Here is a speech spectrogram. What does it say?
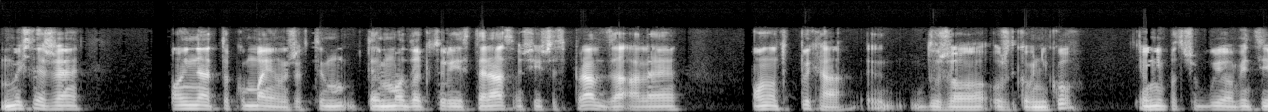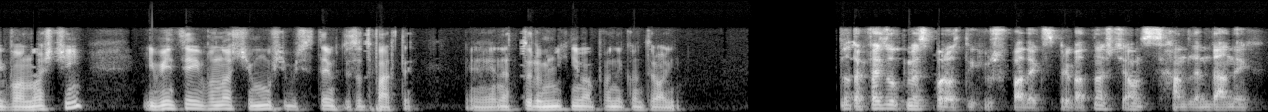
myślę, że oni na to kumają, że w tym ten model, który jest teraz, on się jeszcze sprawdza, ale on odpycha e, dużo użytkowników i oni potrzebują więcej wolności i więcej wolności musi być system, który jest otwarty. Y, nad którym nikt nie ma pełnej kontroli. No tak, Facebook ma sporo z tych już wpadek z prywatnością, z handlem danych,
